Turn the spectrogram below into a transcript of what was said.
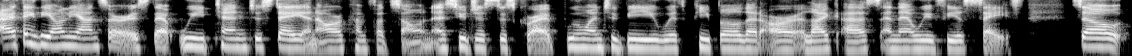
I think the only answer is that we tend to stay in our comfort zone, as you just described. We want to be with people that are like us and then we feel safe. So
